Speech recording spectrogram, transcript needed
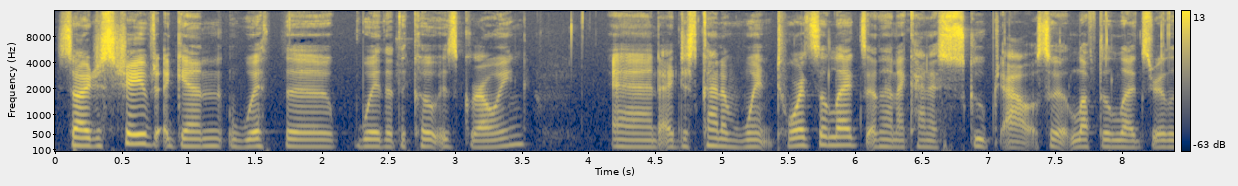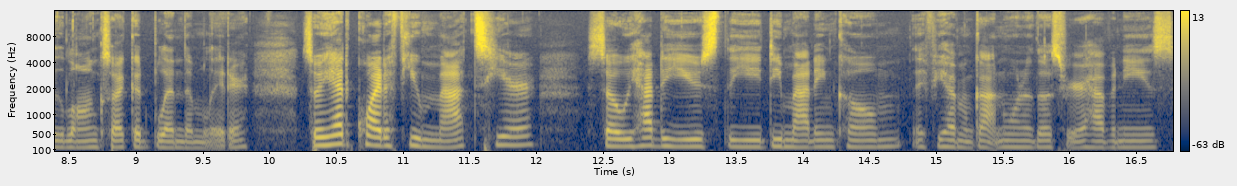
So I just shaved again with the way that the coat is growing and I just kind of went towards the legs and then I kind of scooped out so it left the legs really long so I could blend them later. So he had quite a few mats here so we had to use the dematting comb if you haven't gotten one of those for your Havanese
